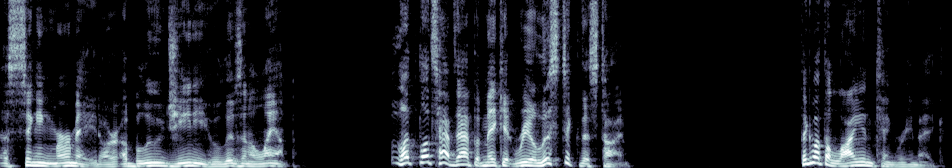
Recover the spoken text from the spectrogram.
a singing mermaid or a blue genie who lives in a lamp. Let, let's have that, but make it realistic this time. Think about the Lion King remake,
